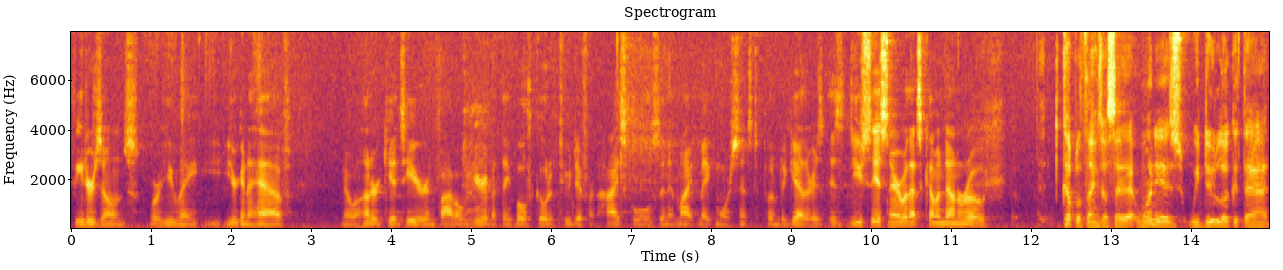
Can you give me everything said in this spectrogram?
feeder zones, where you may, you're gonna have, you know, hundred kids here and five over here, but they both go to two different high schools, and it might make more sense to put them together. Is, is, do you see a scenario where that's coming down the road? A Couple of things I'll say to that. One is, we do look at that.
